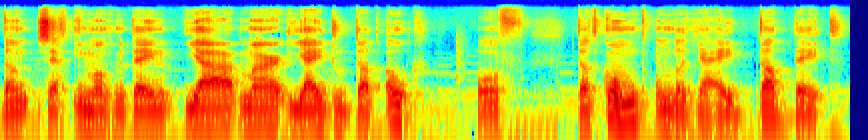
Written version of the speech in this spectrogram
Dan zegt iemand meteen: Ja, maar jij doet dat ook. Of dat komt omdat jij dat deed.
